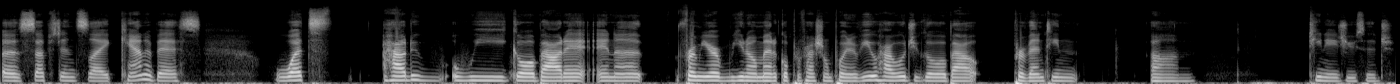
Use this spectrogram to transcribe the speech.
a substance like cannabis what's how do we go about it in a from your you know medical professional point of view how would you go about preventing um teenage usage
